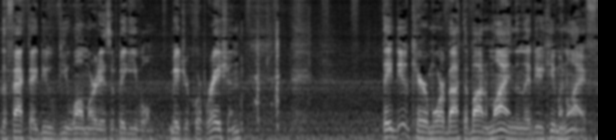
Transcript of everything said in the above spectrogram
the fact I do view Walmart as a big evil major corporation, they do care more about the bottom line than they do human life.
